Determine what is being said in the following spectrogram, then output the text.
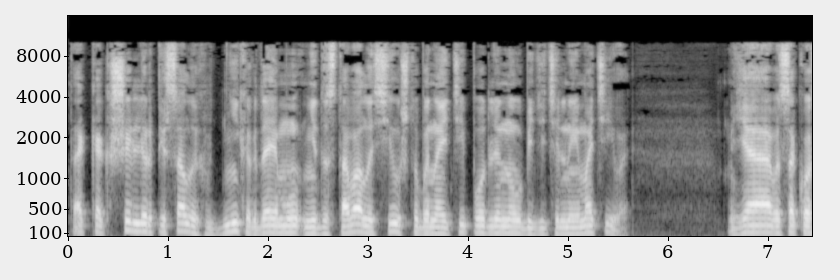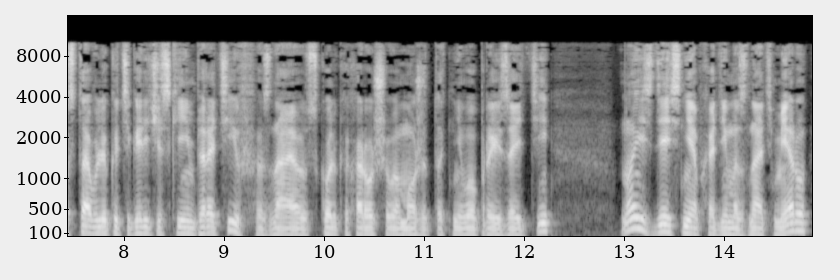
так как Шиллер писал их в дни, когда ему недоставало сил, чтобы найти подлинно убедительные мотивы. Я высоко ставлю категорический императив, знаю, сколько хорошего может от него произойти, Но и здесь необходимо знать меру,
